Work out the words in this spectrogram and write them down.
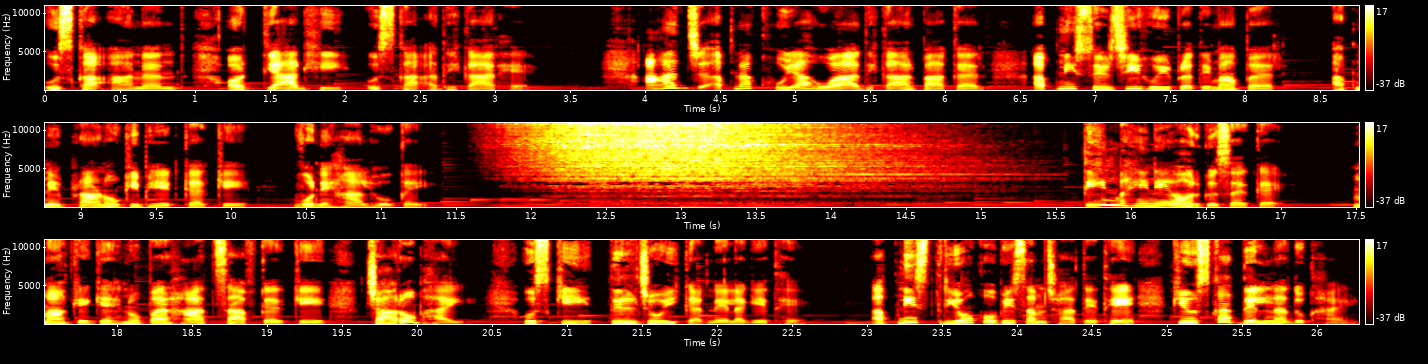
उसका आनंद और त्याग ही उसका अधिकार है। आज अपना खोया हुआ अधिकार पाकर, अपनी सिरजी हुई प्रतिमा पर, अपने प्राणों की भेंट करके वो निहाल हो गई। तीन महीने और गुजर गए। माँ के गहनों पर हाथ साफ़ करके चारों भाई उसकी दिलजोई करने लगे थे। अपनी स्त्रियों को भी समझाते थे कि उसका दिल न दुखाएँ।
